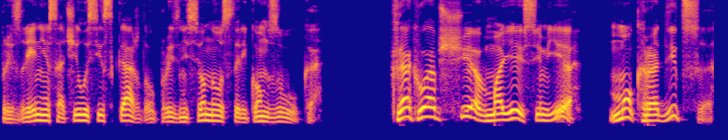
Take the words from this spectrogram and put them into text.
Презрение сочилось из каждого произнесенного стариком звука. «Как вообще в моей семье мог родиться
